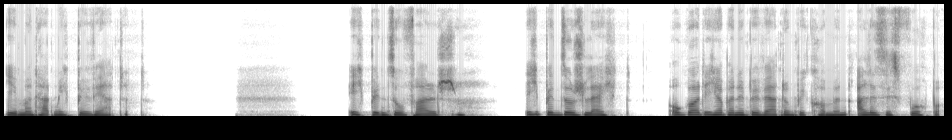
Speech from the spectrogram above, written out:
Jemand hat mich bewertet. Ich bin so falsch. Ich bin so schlecht. Oh Gott, ich habe eine Bewertung bekommen. Alles ist furchtbar.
